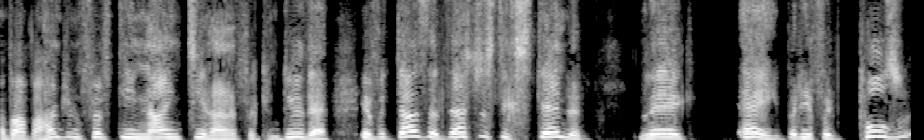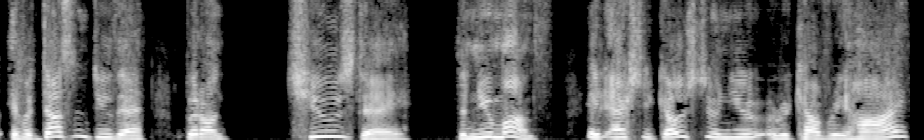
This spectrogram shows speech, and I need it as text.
above 115.19. I don't know if it can do that. If it does that, that's just extended leg A. But if it pulls, if it doesn't do that, but on Tuesday, the new month, it actually goes to a new recovery high.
